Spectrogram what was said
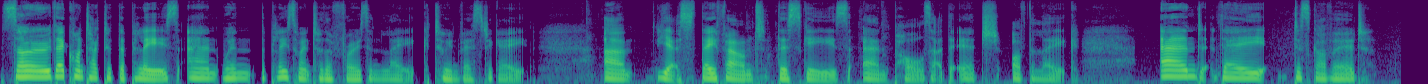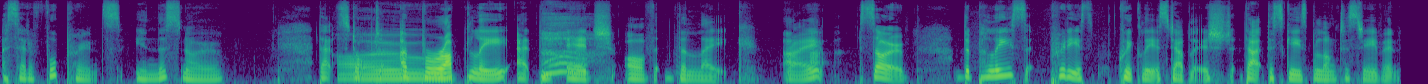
So they contacted the police, and when the police went to the frozen lake to investigate, um, yes, they found the skis and poles at the edge of the lake. And they discovered a set of footprints in the snow that stopped Oh. abruptly at the edge of the lake, right? So the police pretty quickly established that the skis belonged to Stephen,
